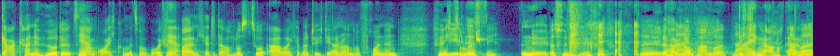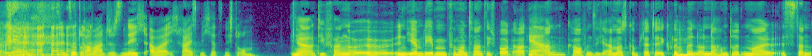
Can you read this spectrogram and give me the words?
gar keine Hürde zu ja. sagen, oh, ich komme jetzt mal bei euch vorbei und ich hätte da auch Lust zu. Aber ich habe natürlich die eine oder andere Freundin, für mich die zum Beispiel. ist Nee, das finde ich nicht. nee, da habe ich noch ein paar andere. Nein, die kriegen wir auch noch gar aber, ja, so dramatisch ist nicht, aber ich reiß mich jetzt nicht drum. Ja, die fangen äh, in ihrem Leben 25 Sportarten ja. an, kaufen sich einmal das komplette Equipment mhm. und nach dem dritten Mal ist dann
